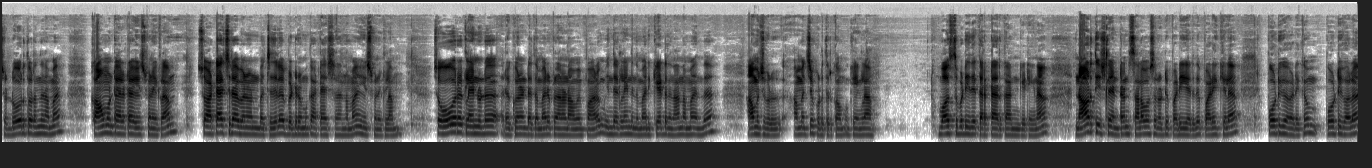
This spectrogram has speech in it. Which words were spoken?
ஸோ டோர் திறந்து நம்ம காமன் டாய்லெட்டாக யூஸ் பண்ணிக்கலாம். ஸோ அட்டாச்சாக வேணும்னு பட்சத்தில் பெட்ரூமுக்கு அட்டாச்சாக நம்ம யூஸ் பண்ணிக்கலாம். ஸோ ஒவ்வொரு கிளைண்ட்டோட ரெக்குவயர்மெண்ட் ஏற்ற மாதிரி பிளானோட அமைப்பு இந்த கிளைண்ட் இந்த மாதிரி கேட்டதுனால நம்ம இந்த அமைச்சு கொடு அமைச்சு கொடுத்துருக்கோம் ஓகேங்களா? வாஸ்துபடி இது கரெக்டாக இருக்கான்னு கேட்டிங்கன்னா நார்த் ஈஸ்டில் என்ட்ரன்ஸ் தலைவாசல் ஒட்டி படி ஏறுது. படிக்கல போட்டிகோ கிடைக்கும். போட்டிகோவில்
